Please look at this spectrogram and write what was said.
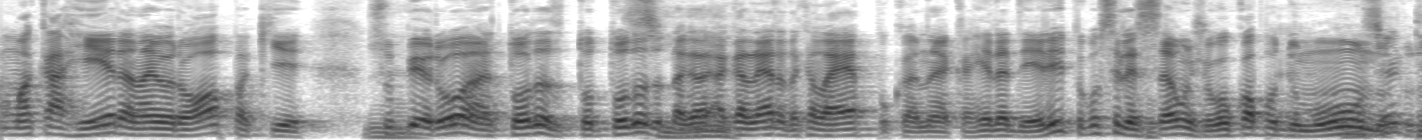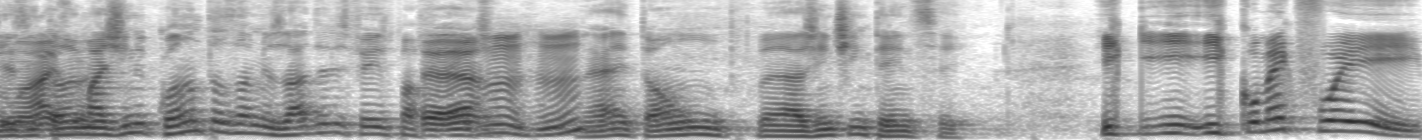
uma carreira na Europa que superou né, toda, to- toda Sim. a galera daquela época, né? A carreira dele. Ele pegou seleção, jogou Copa do Com Mundo, certeza. tudo mais. então né? imagine quantas amizades ele fez pra É. frente. Uhum. Né? Então, a gente entende isso aí. E, e- e como é que foi,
